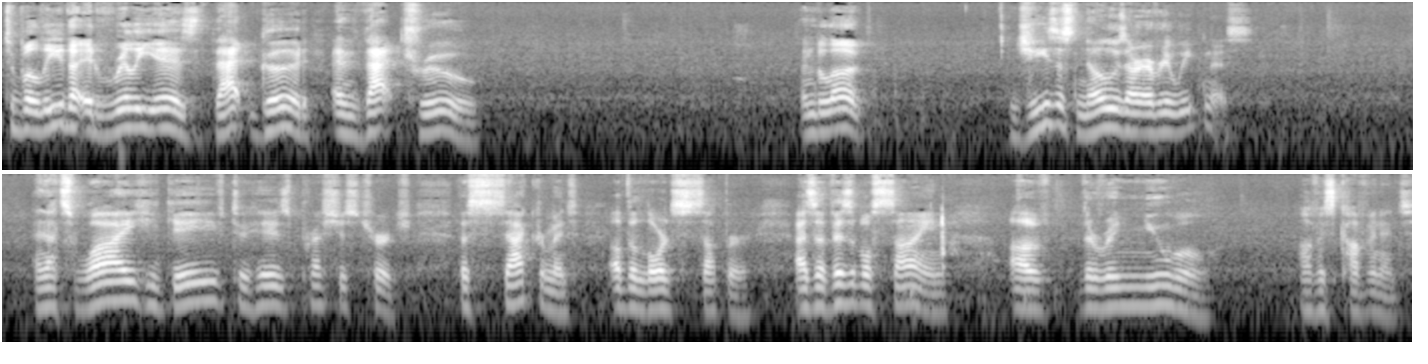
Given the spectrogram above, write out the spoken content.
to believe that it really is that good and that true. And beloved, Jesus knows our every weakness. And that's why he gave to his precious church the sacrament of the Lord's Supper as a visible sign of the renewal of his covenant.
